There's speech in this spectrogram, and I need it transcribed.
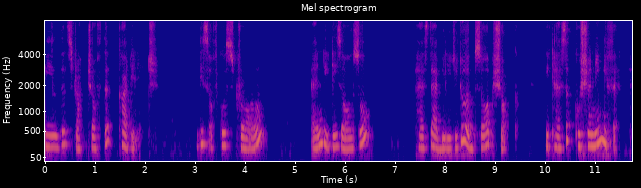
feel the structure of the cartilage. It is of course strong and it is also has the ability to absorb shock. It has a cushioning effect.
